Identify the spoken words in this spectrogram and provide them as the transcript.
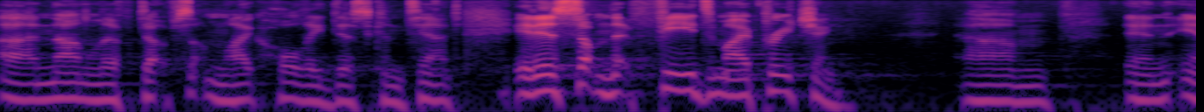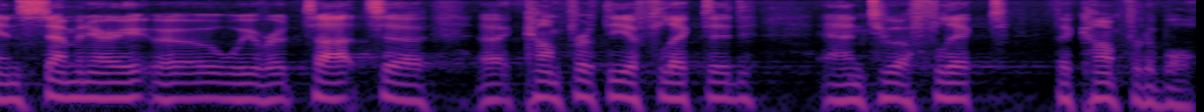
uh, none lift up something like holy discontent. It is something that feeds my preaching. Um, in, in seminary, uh, we were taught to uh, comfort the afflicted and to afflict the comfortable.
